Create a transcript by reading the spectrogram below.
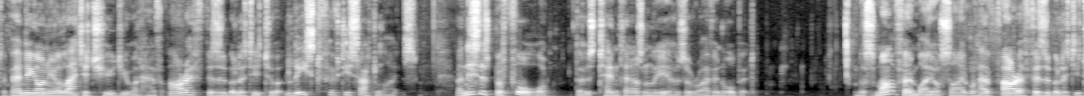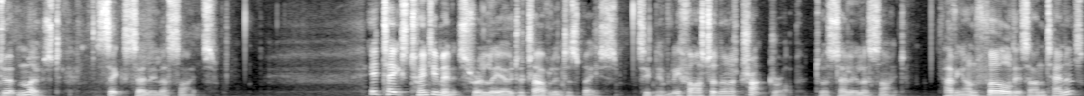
Depending on your latitude, you will have RF visibility to at least 50 satellites, and this is before those 10,000 LEOs arrive in orbit. The smartphone by your side will have RF visibility to at most six cellular sites. It takes 20 minutes for a LEO to travel into space, significantly faster than a truck drop to a cellular site. Having unfurled its antennas,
